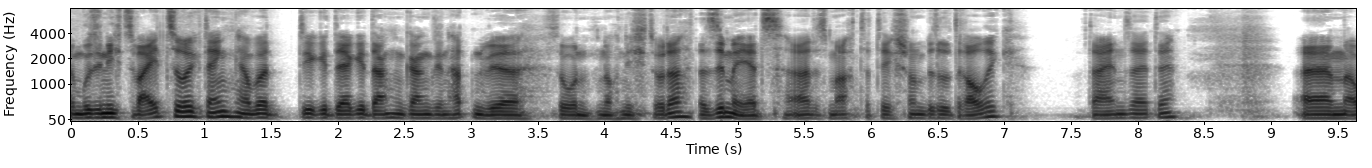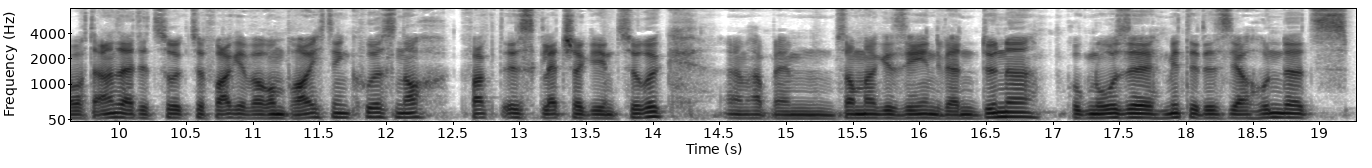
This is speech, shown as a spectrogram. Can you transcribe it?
dann muss ich nicht weit zurückdenken, aber die, der Gedankengang, den hatten wir so noch nicht, oder? Da sind wir jetzt. Ja, das macht tatsächlich schon ein bisschen traurig auf der einen Seite. Ähm, aber auf der anderen Seite zurück zur Frage, warum brauche ich den Kurs noch? Fakt ist, Gletscher gehen zurück. Ähm, Habe im Sommer gesehen, die werden dünner. Prognose Mitte des Jahrhunderts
